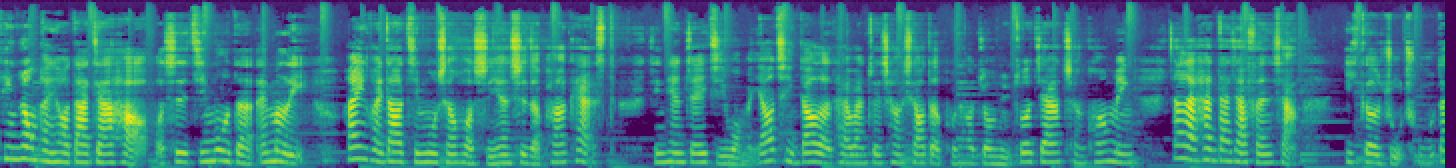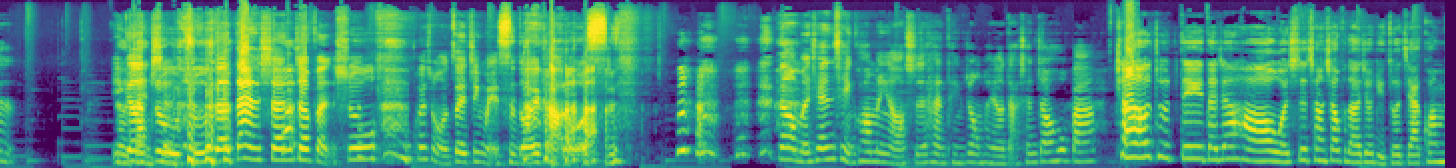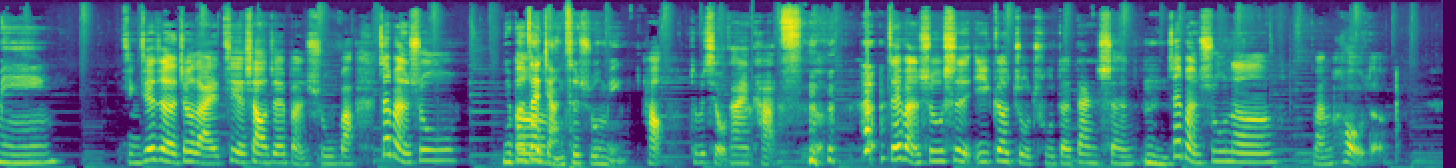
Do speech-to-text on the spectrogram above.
听众朋友，大家好，我是积木的 Emily，欢迎回到积木生活实验室的 Podcast。今天这一集，我们邀请到了台湾最畅销的葡萄酒女作家陈匡明，要来和大家分享《一个主厨蛋一个主厨的诞生》这本书。为什么最近每次都会卡螺丝？那我们先请匡明老师和听众朋友打声招呼吧。Ciao, t o d a y 大家好，我是畅销葡萄酒女作家匡明。紧接着就来介绍这本书吧。这本书，你要不要再讲一次书名？好，对不起，我刚才卡词了。这本书是一个主厨的诞生。嗯，这本书呢，蛮厚的。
